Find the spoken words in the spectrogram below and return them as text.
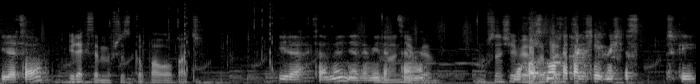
Ile co? Ile chcemy wszystko pałować? Ile chcemy? Nie wiem, ile No nie chcemy. wiem. No w sensie wiesz, żeby... smoka tak, żeby mieć te skrzynki.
